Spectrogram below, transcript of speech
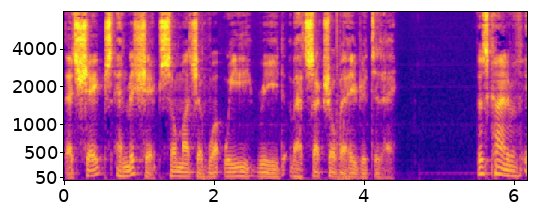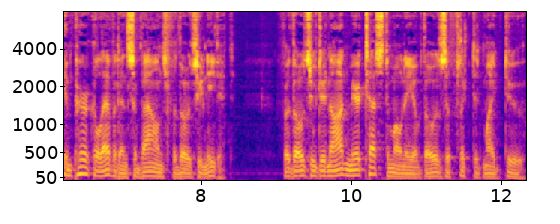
that shapes and misshapes so much of what we read about sexual behavior today. This kind of empirical evidence abounds for those who need it. For those who do not, mere testimony of those afflicted might do.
